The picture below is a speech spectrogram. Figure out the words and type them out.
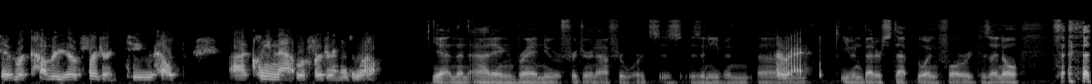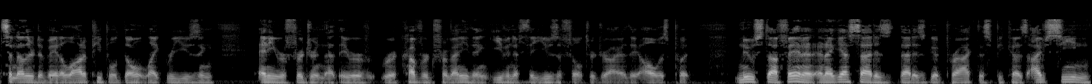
to recover your refrigerant to help uh, clean that refrigerant as well. Yeah, and then adding brand new refrigerant afterwards is, is an even um, even better step going forward because I know that's another debate. A lot of people don't like reusing any refrigerant that they re- recovered from anything, even if they use a filter dryer. They always put new stuff in, and I guess that is that is good practice because I've seen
